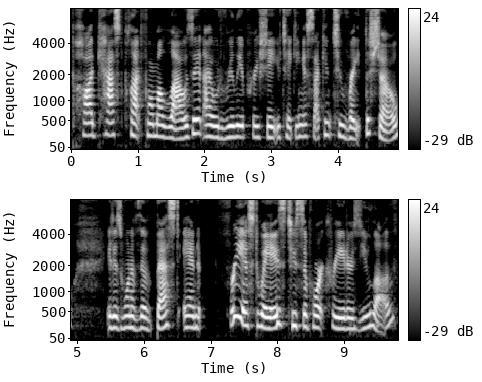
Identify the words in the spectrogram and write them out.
podcast platform allows it, I would really appreciate you taking a second to rate the show. It is one of the best and freest ways to support creators you love.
